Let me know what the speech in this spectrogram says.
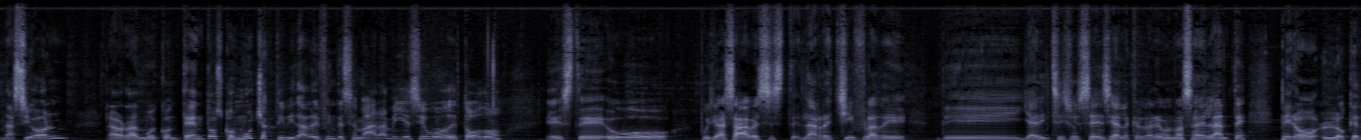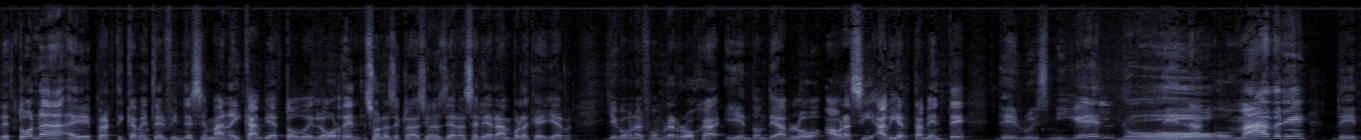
nación. La verdad, muy contentos. Con mucha actividad el fin de semana. Mi Jessy, hubo de todo. Este, hubo, pues ya sabes, este, la rechifla de, de Yaritza y su esencia, de la que hablaremos más adelante. Pero lo que detona eh, prácticamente el fin de semana y cambia todo el orden son las declaraciones de Araceli Arámbola, que ayer llegó a una alfombra roja y en donde habló, ahora sí, abiertamente, de Luis Miguel, No. de la comadre, de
